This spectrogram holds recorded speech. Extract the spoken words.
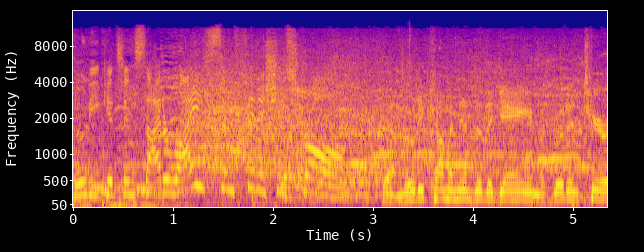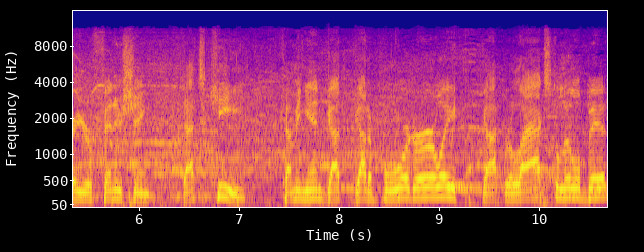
Moody gets inside of Rice and finishes strong. Yeah, Moody coming into the game, a good interior finishing. That's key. Coming in, got, got a board early, got relaxed a little bit.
